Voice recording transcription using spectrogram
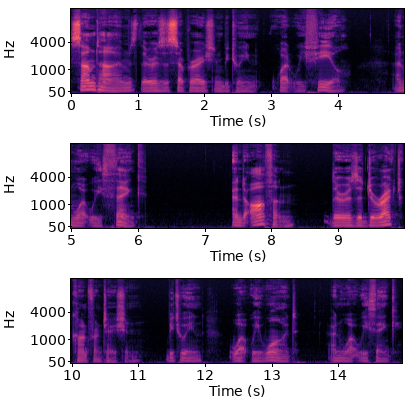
Sometimes there is a separation between what we feel and what we think, and often there is a direct confrontation between what we want and what we think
